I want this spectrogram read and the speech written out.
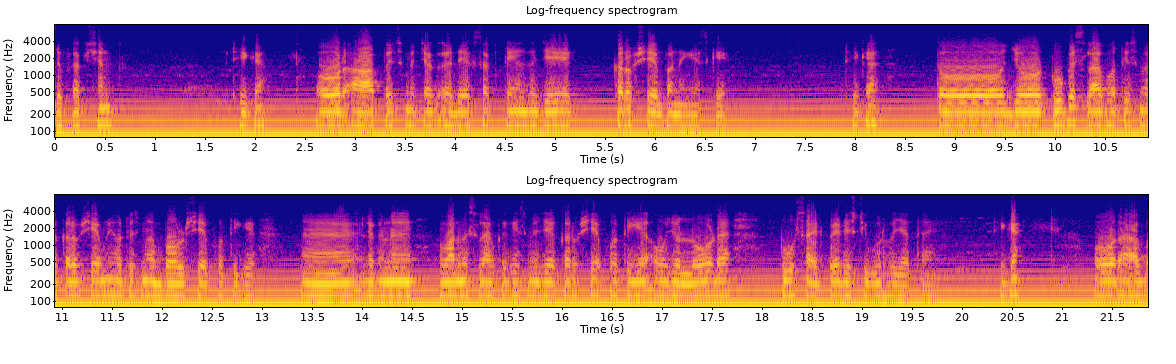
डिफ्लेक्शन ठीक है? और आप इसमें चेक देख सकते हैं कि ये कर्व शेप बनी है इसके ठीक है? तो जो टू पे स्लैब होती है इसमें कर्व शेप नहीं होती इसमें बोल्ड शेप होती है। आ, लेकिन वन पे स्लैब के केस में जो कर्व शेप होती है और जो लोड है टू साइड पे डिस्ट्रीब्यूट हो जाता है ठीक है? और अब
